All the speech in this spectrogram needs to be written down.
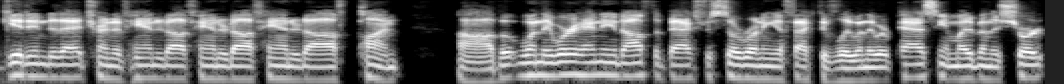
get into that trend of hand it off, hand it off, hand it off, punt. Uh, but when they were handing it off, the backs were still running effectively. When they were passing, it might have been the short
